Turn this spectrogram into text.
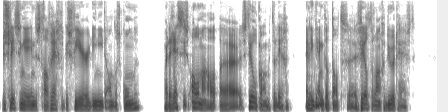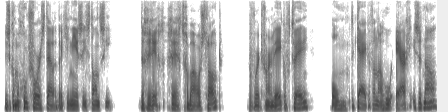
beslissingen in de strafrechtelijke sfeer die niet anders konden. Maar de rest is allemaal stil komen te liggen. En ik denk dat dat veel te lang geduurd heeft. Dus ik kan me goed voorstellen dat je in eerste instantie de gerecht, gerechtsgebouwen sloot. Bijvoorbeeld voor een week of twee om te kijken van nou hoe erg is het nou,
